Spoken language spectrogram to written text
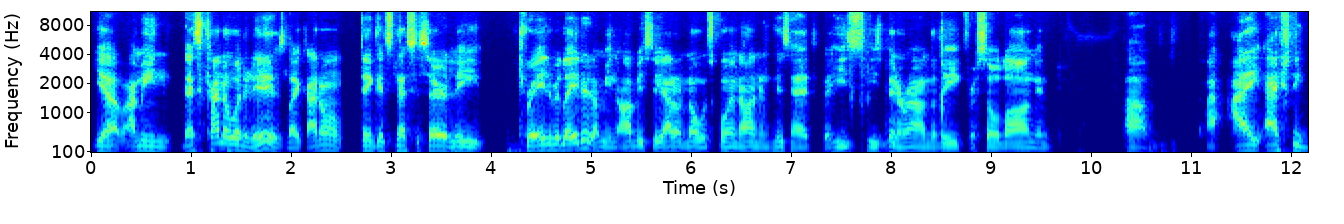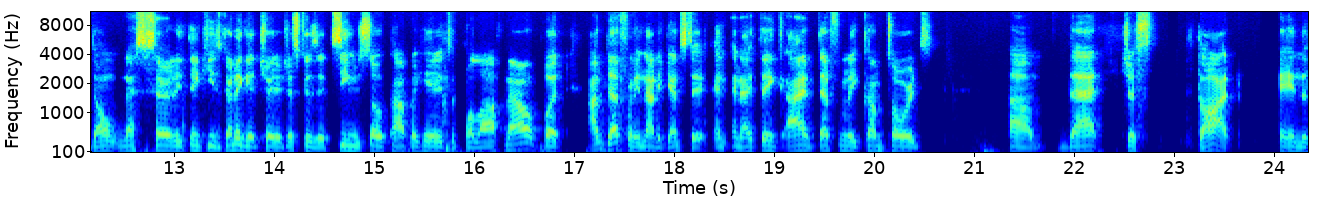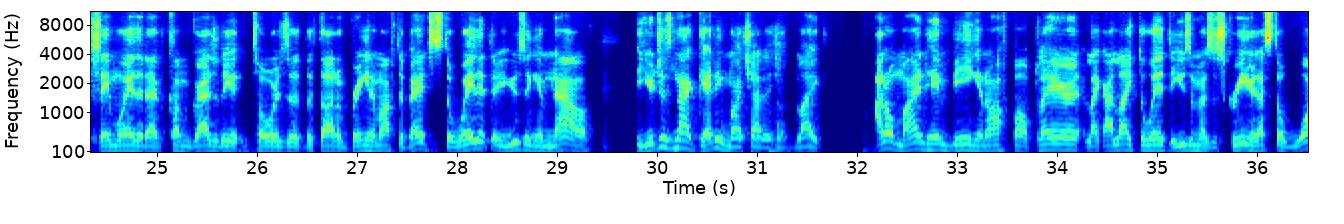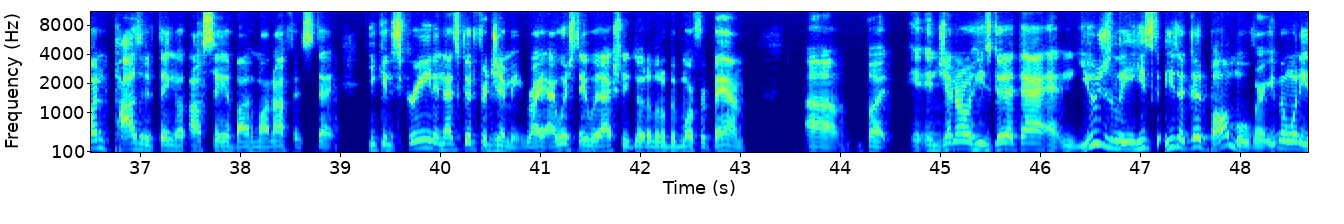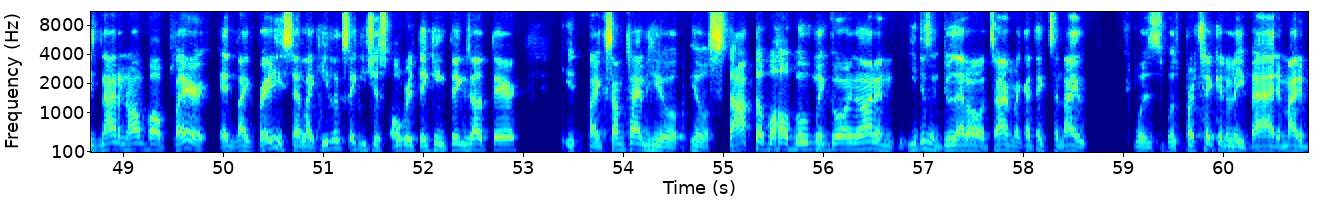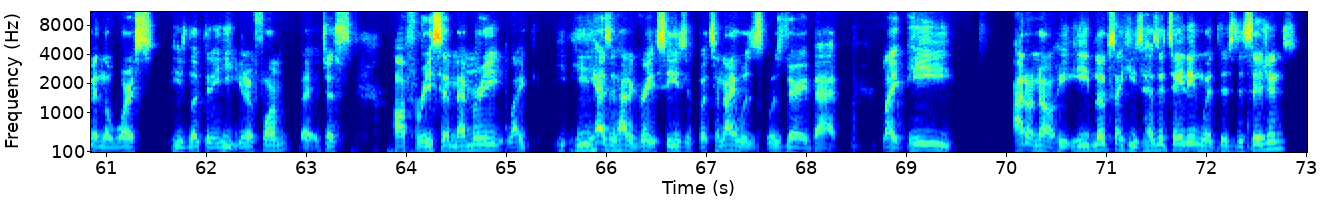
Yeah, I mean, that's kind of what it is. Like, I don't think it's necessarily trade related. I mean, obviously, I don't know what's going on in his head, but he's he's been around the league for so long, and um, I actually don't necessarily think he's going to get traded just because it seems so complicated to pull off now. But I'm definitely not against it, and and I think I've definitely come towards um, that just thought in the same way that I've come gradually towards the, the thought of bringing him off the bench. It's the way that they're using him now. You're just not getting much out of him. Like I don't mind him being an off-ball player. Like I like the way that they use him as a screener. That's the one positive thing I'll say about him on offense that he can screen, and that's good for Jimmy, right? I wish they would actually do it a little bit more for Bam. Um, but in, general, he's good at that, and usually he's he's a good ball mover, even when he's not an on-ball player. And like Brady said, like he looks like he's just overthinking things out there. He, like sometimes he'll he'll stop the ball movement going on, and he doesn't do that all the time. Like I think tonight was was particularly bad. It might have been the worst he's looked in a Heat uniform. just off recent memory, like he, hasn't had a great season, but tonight was was very bad. Like he, I don't know. He he looks like he's hesitating with his decisions,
